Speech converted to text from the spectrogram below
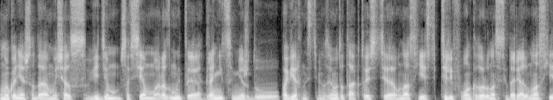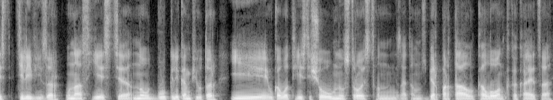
Ну, конечно, да. Мы сейчас видим совсем размытые границы между поверхностями, назовем это так. То есть э, у нас есть телефон, который у нас всегда рядом, у нас есть телевизор, у нас есть э, ноутбук или компьютер, и у кого-то есть еще умное устройство, ну, не знаю, там Сберпортал, колонка какая-то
